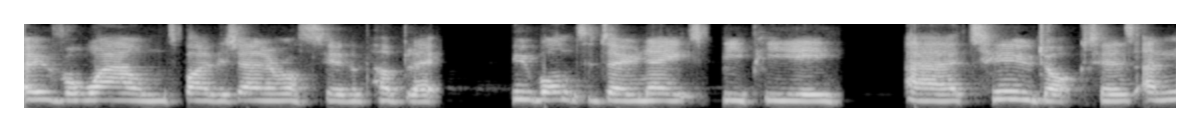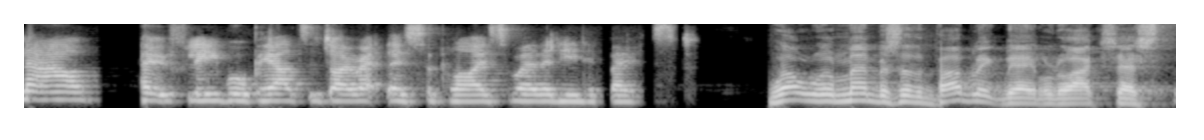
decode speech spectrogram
overwhelmed by the generosity of the public who want to donate PPE uh, to doctors. And now, hopefully, we'll be able to direct those supplies to where they're needed most. Well, will members of the public be able to access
